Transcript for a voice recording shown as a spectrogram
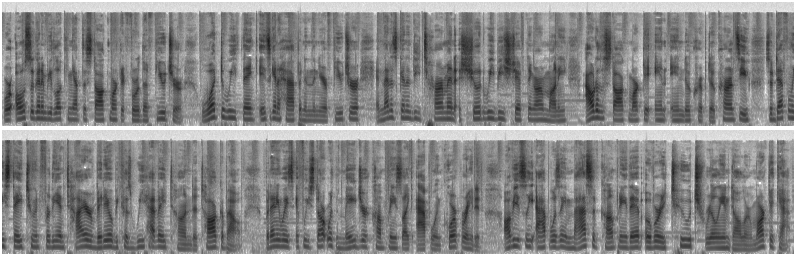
We're also going to be looking at the stock market for the future. What do we think is going to happen in the near future? And that is going to determine should we be shifting our money out of the stock market and into cryptocurrency. So definitely stay tuned for the entire video because we have a ton to talk about. But anyways, if we start with major companies like Apple Incorporated, obviously Apple is a massive company. They have over a $2 trillion market cap.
